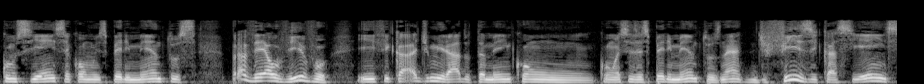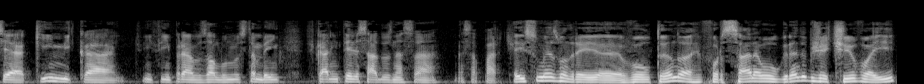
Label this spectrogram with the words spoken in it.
Consciência, como experimentos para ver ao vivo e ficar admirado também com, com esses experimentos, né? De física, ciência, química, enfim, para os alunos também ficarem interessados nessa, nessa parte. É isso mesmo, Andrei. É, voltando a reforçar, né, o grande objetivo aí,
